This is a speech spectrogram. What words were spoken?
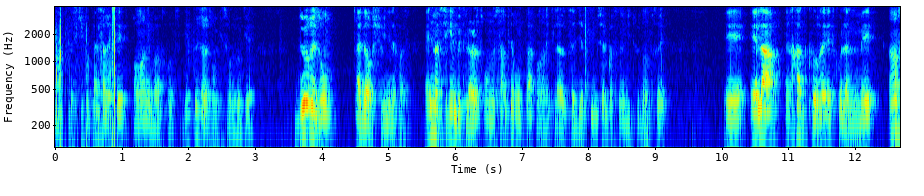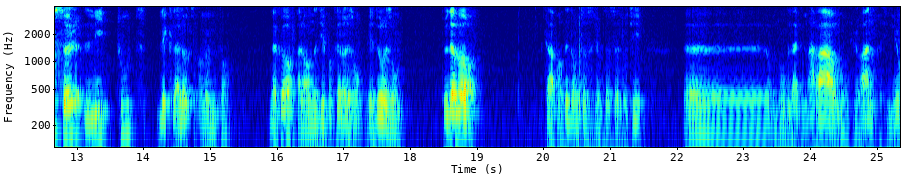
Parce qu'il ne faut pas s'arrêter pendant les brachot. Il y a plusieurs raisons qui sont évoquées. Deux raisons. Adore, je finis la phrase. On ne s'interrompt pas pendant les klalot, c'est-à-dire qu'une seule personne lit tout d'entrée. Et, là, echad kore et kolan, mais un seul lit toutes les klalot en même temps. D'accord? Alors on a dit pour quelle raison? Il y a deux raisons. Tout d'abord, ça a apporté dans le Tosot cette fois-ci, euh, au nom de la Gemara, au nom du Ran, précision,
